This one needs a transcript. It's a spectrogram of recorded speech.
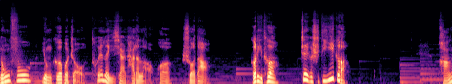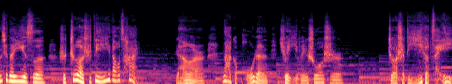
农夫用胳膊肘推了一下他的老婆，说道：“格里特，这个是第一个。”螃蟹的意思是这是第一道菜，然而那个仆人却以为说是这是第一个贼，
